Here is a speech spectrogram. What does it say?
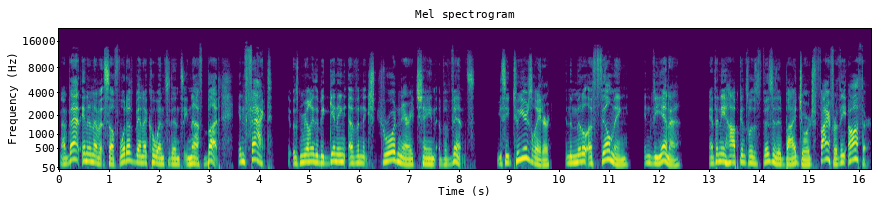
Now, that in and of itself would have been a coincidence enough, but in fact, it was merely the beginning of an extraordinary chain of events. You see, two years later, in the middle of filming in Vienna, Anthony Hopkins was visited by George Feifer, the author.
